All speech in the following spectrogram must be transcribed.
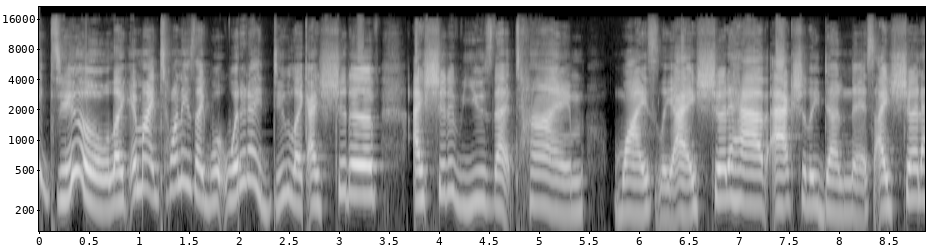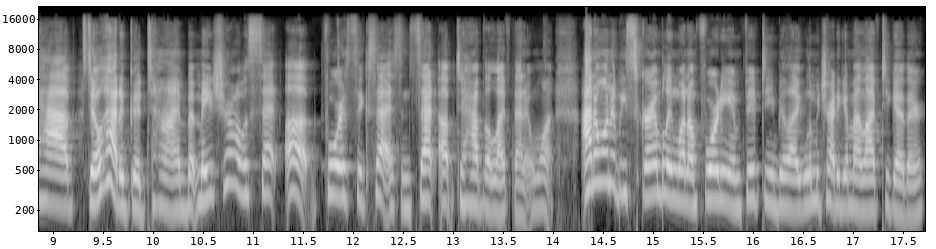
I do? Like in my 20s, like, what, what did I do? Like I should have, I should have used that time wisely. I should have actually done this. I should have still had a good time, but made sure I was set up for success and set up to have the life that I want. I don't want to be scrambling when I'm 40 and 50 and be like, let me try to get my life together.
